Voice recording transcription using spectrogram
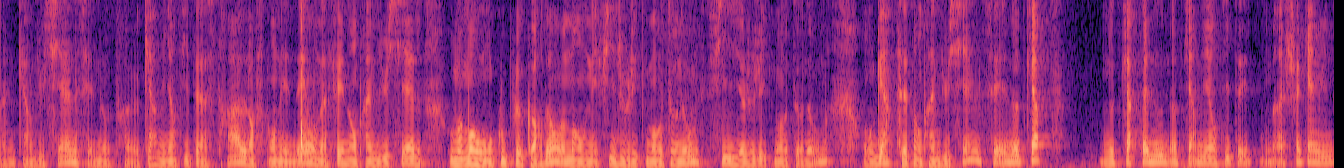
hein, une carte du ciel, c'est notre carte d'identité astrale. Lorsqu'on est né, on a fait une empreinte du ciel au moment où on coupe le cordon, au moment où on est physiologiquement autonome, physiologiquement autonome. On garde cette empreinte du ciel, c'est notre carte notre carte à nous, notre carte d'identité. On a chacun une.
